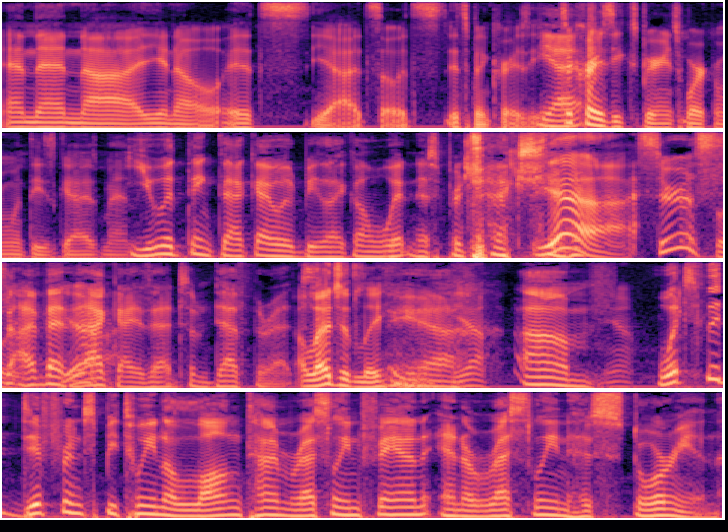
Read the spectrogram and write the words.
and then uh, you know, it's yeah, it's so it's it's been crazy. it's a crazy experience working with these guys, man. You would think that guy would be like on witness protection. yeah, seriously. I bet yeah. that guy's had some death threats. allegedly. Yeah. yeah. Um, Yeah. What's the difference between a longtime wrestling fan and a wrestling historian?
